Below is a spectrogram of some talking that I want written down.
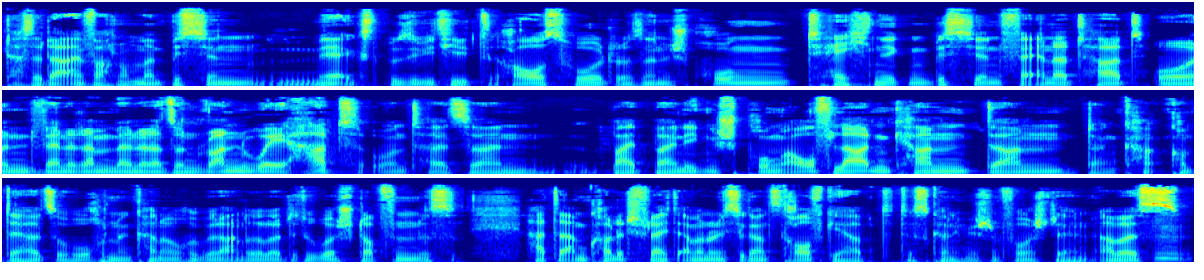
dass er da einfach noch mal ein bisschen mehr Explosivität rausholt oder seine Sprungtechnik ein bisschen verändert hat. Und wenn er dann, wenn er dann so einen Runway hat und halt seinen beidbeinigen Sprung aufladen kann, dann, dann kann, kommt er halt so hoch und dann kann er auch über andere Leute drüber stopfen. Das hat er am College vielleicht einfach noch nicht so ganz drauf gehabt. Das kann ich mir schon vorstellen. Aber es mhm,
